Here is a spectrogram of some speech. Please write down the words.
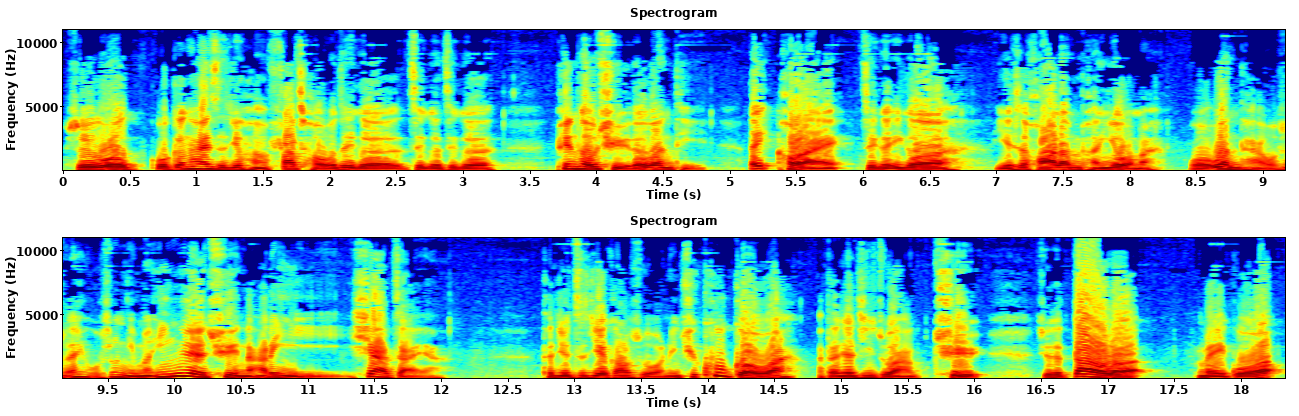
所以我我刚开始就很发愁这个这个这个片头曲的问题，哎，后来这个一个也是华人朋友嘛，我问他，我说，哎，我说你们音乐去哪里下载呀？他就直接告诉我：“你去酷狗啊！大家记住啊，去就是到了美国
